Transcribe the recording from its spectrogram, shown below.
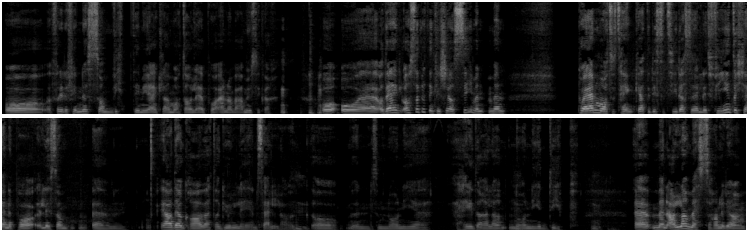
Og, fordi det finnes samvittig mye enklere måter å leve på enn å være musiker. Og, og, eh, og det er også blitt en klisjé å si, men, men på en måte tenker jeg at i disse tider så er det litt fint å kjenne på liksom um, Ja, det å grave etter gull i en selv og, og liksom nå nye høyder eller nå nye dyp. Uh, men aller mest så handler det om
